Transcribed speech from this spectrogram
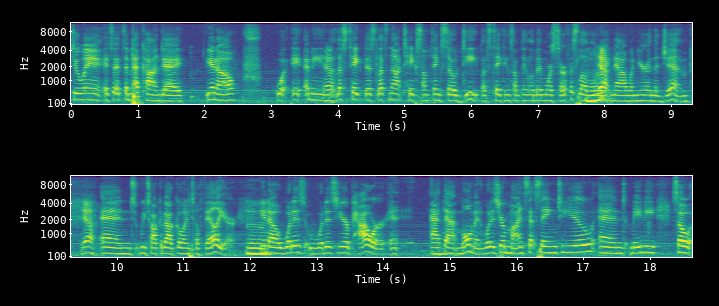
doing it's it's a metcon day, you know. What I mean, Yeah. let's take this. Let's not take something so deep. Let's take in something a little bit more surface level Yeah. right now when you're in the gym. Yeah. And we talk about going till failure. Mm-hmm. You know, what is what is your power i- at mm-hmm. that moment? What is your mindset saying to you? And maybe so.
